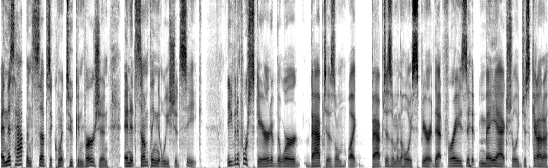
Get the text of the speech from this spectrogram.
and this happens subsequent to conversion, and it's something that we should seek. Even if we're scared of the word baptism, like baptism in the Holy Spirit, that phrase, it may actually just kind of,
